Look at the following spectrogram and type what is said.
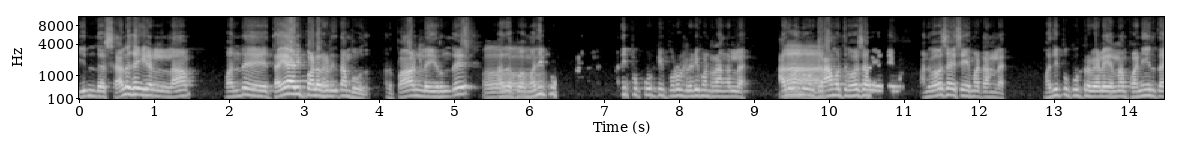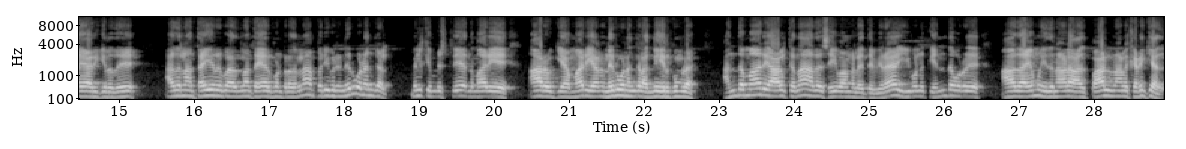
இந்த சலுகைகள் எல்லாம் வந்து தயாரிப்பாளர்களுக்கு தான் போகுது. அந்த பாலில் இருந்து அதை இப்போ. மதிப்பு மதிப்பு கூட்டி பொருள் ரெடி பண்றாங்கல்ல. அது வந்து ஒரு. கிராமத்து விவசாயம் செய்ய- அந்த விவசாயம் செய்ய மாட்டான்ல. மதிப்பு கூட்டுற வேலையெல்லாம் பன்னீர் தயாரிக்கிறது அதெல்லாம் தயிர் அதெல்லாம் தயார் பண்றதெல்லாம் பெரிய பெரிய நிறுவனங்கள் மில்கி மிஸ்ட் அந்த மாதிரி ஆரோக்கியா மாதிரியான நிறுவனங்கள் அங்கே இருக்கும்ல. அந்த மாதிரி ஆட்கள் தான் அதை செய்வாங்களே தவிர இவனுக்கு எந்த ஒரு ஆதாயமும் இதனால அது பால்னால கிடைக்காது.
